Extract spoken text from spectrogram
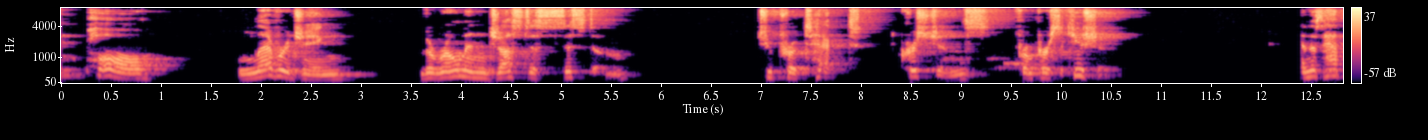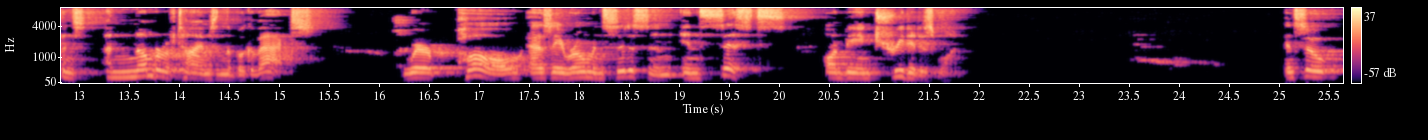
Paul leveraging the Roman justice system to protect Christians from persecution. And this happens a number of times in the book of Acts, where Paul, as a Roman citizen, insists on being treated as one. And so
